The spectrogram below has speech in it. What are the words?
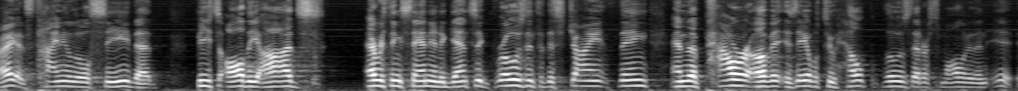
right? It's tiny little seed that beats all the odds everything standing against it grows into this giant thing, and the power of it is able to help those that are smaller than it.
